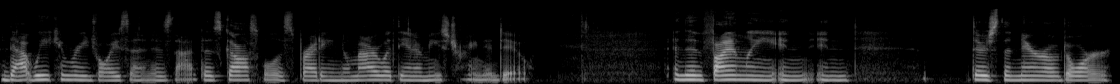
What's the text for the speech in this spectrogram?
that we can rejoice in is that this gospel is spreading no matter what the enemy is trying to do. And then finally in in there's the narrow door.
